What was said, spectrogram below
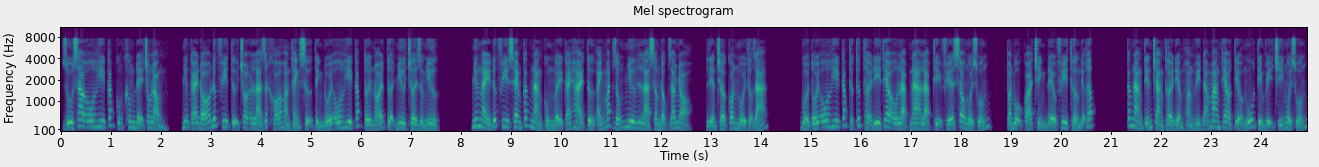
Dù sao ô hi cắp cũng không để trong lòng, những cái đó Đức Phi tự cho là rất khó hoàn thành sự tình đối ô hi cắp tới nói tựa như chơi dường như. Nhưng này Đức Phi xem các nàng cùng mấy cái hài tử ánh mắt giống như là sâm độc dao nhỏ, liền chờ con ngồi thượng giá. Buổi tối ô hi cắp thực thức thời đi theo ô lạp na lạp thị phía sau ngồi xuống, toàn bộ quá trình đều phi thường điệu thấp. Các nàng tiến tràng thời điểm Hoàng Huy đã mang theo tiểu ngũ tìm vị trí ngồi xuống.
